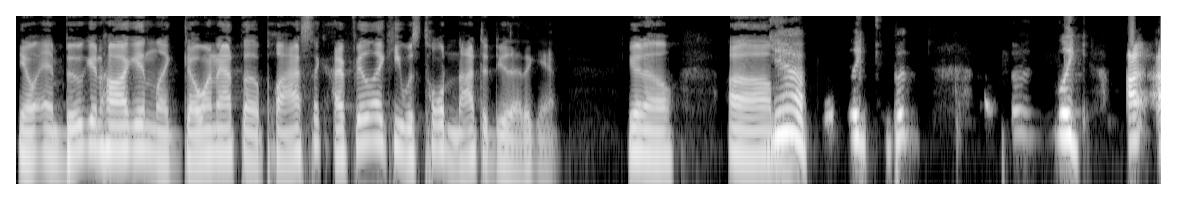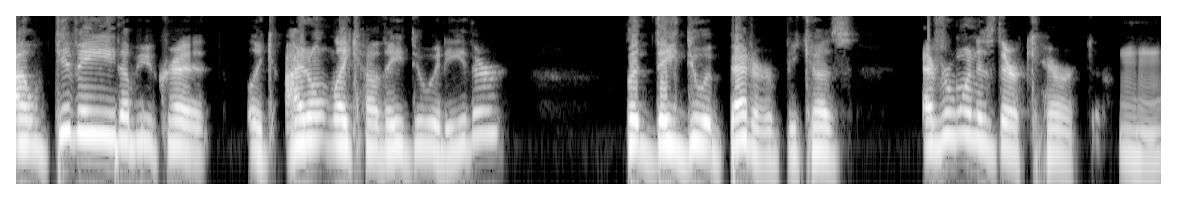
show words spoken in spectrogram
you know. And Bugenhagen like going at the plastic. I feel like he was told not to do that again. You know. Um, yeah, like, but uh, like, I, I'll give AEW credit. Like, I don't like how they do it either, but they do it better because everyone is their character. hmm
